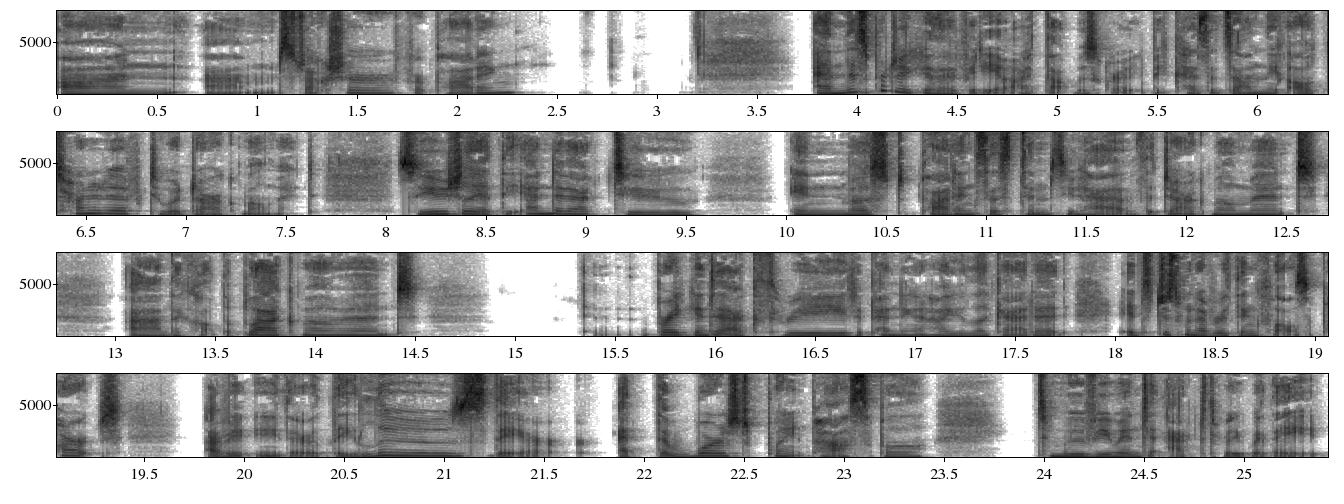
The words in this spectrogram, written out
on um, structure for plotting. And this particular video I thought was great because it's on the alternative to a dark moment. So usually at the end of Act Two, in most plotting systems, you have the dark moment. Uh, they call it the black moment break into act three, depending on how you look at it, it's just when everything falls apart. Either they lose, they are at the worst point possible to move you into act three where they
